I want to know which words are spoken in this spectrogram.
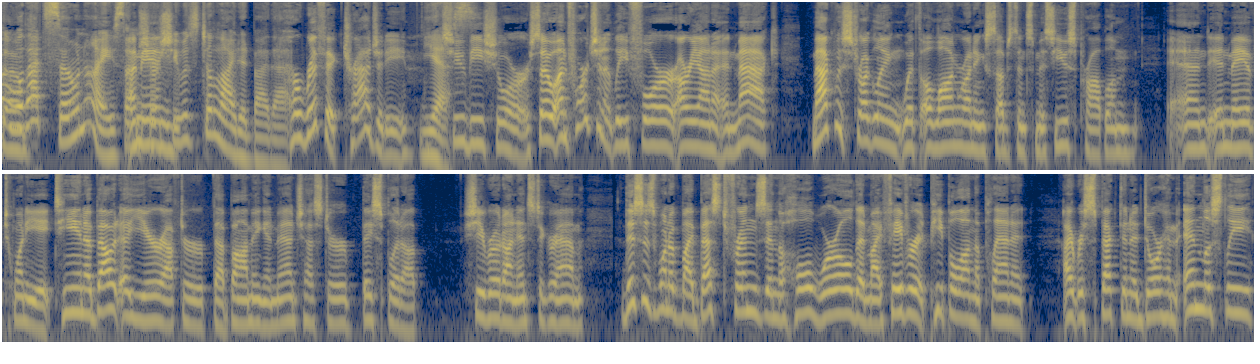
oh, well, that's so nice. I'm I sure she was delighted by that. horrific tragedy. Yes. To be sure. So, unfortunately for Ariana and Mac, Mac was struggling with a long running substance misuse problem. And in May of 2018, about a year after that bombing in Manchester, they split up. She wrote on Instagram, This is one of my best friends in the whole world and my favorite people on the planet. I respect and adore him endlessly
